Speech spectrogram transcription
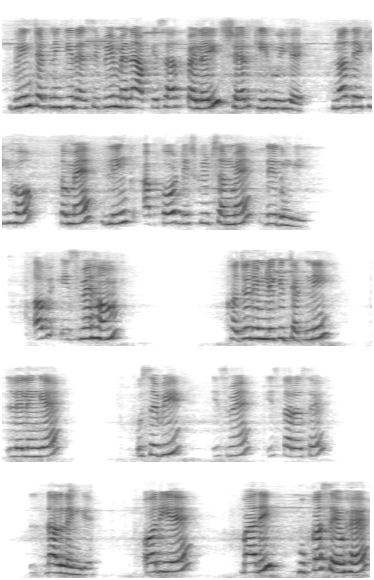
ग्रीन चटनी की रेसिपी मैंने आपके साथ पहले ही शेयर की हुई है। न देखी हो तो मैं लिंक आपको डिस्क्रिप्शन में दे दूँगी। अब इसमें हम खजूर इमली की चटनी ले लेंगे। उसे भी इसमें इस तरह से डाल लेंगे और ये बारीक भुक्का सेव है,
